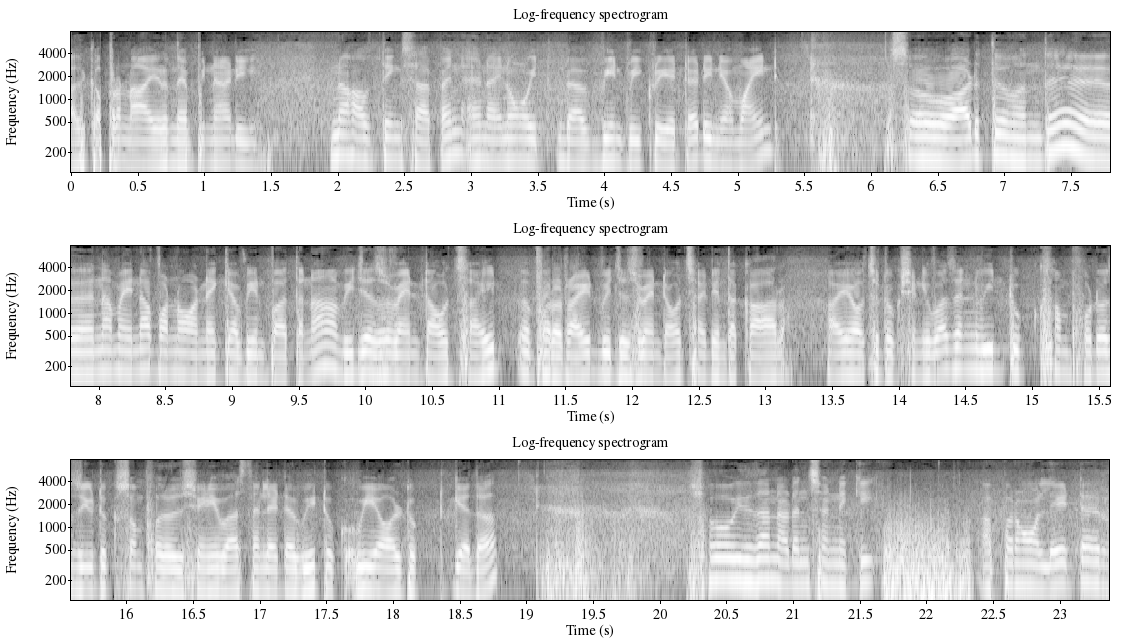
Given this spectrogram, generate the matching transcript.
அதுக்கப்புறம் நான் இருந்தேன் பின்னாடி you know how things happen and I know it would have been recreated in your mind so அடுத்து வந்து நம்ம என்ன பண்ணோம் அன்னைக்கு அப்படின்னு பார்த்தோன்னா we just went outside for a ride we just went outside in the car I also took Srinivas and we took some photos you took some photos Srinivas and later we took we all took together so இதுதான் நடந்துச்சு அன்னைக்கு. அப்புறம் லேட்டர்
